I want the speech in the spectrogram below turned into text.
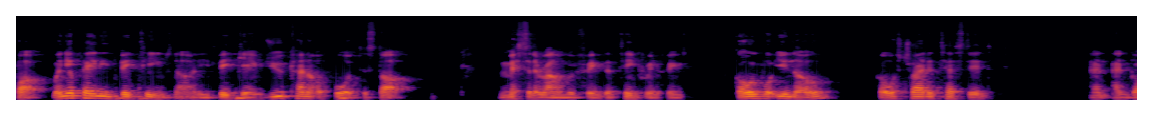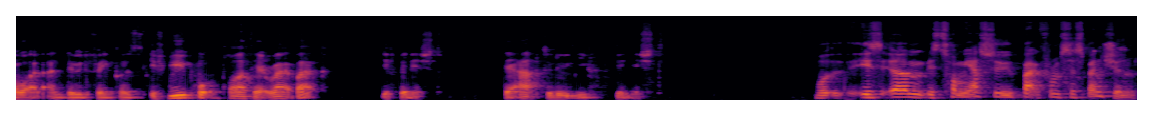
But when you're playing these big teams now, these big games, you cannot afford to start messing around with things and tinkering things. Go with what you know. Go what's tried and tested, and and go out and do the thing. Because if you put Partey at right back, you're finished. They're absolutely finished. Well, is um is Tomiyasu back from suspension?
